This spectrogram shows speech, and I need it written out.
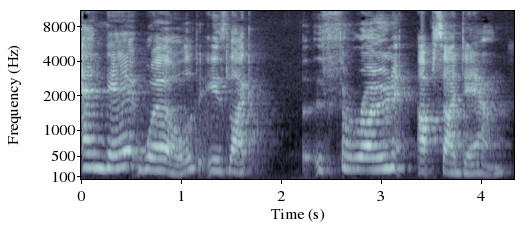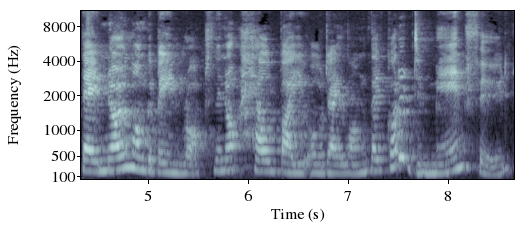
and their world is like thrown upside down. They're no longer being rocked. They're not held by you all day long. They've got to demand food.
